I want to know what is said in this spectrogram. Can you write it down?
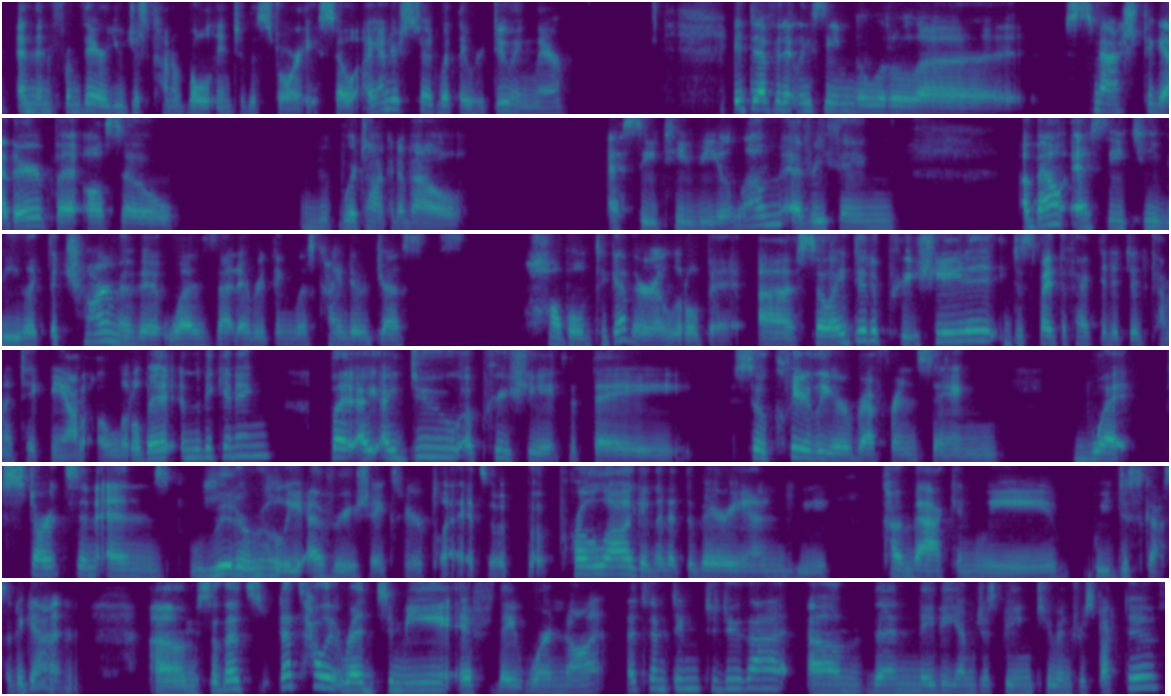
And then from there, you just kind of roll into the story. So I understood what they were doing there. It definitely seemed a little uh, smashed together, but also we're talking about SCTV alum. Everything about SCTV, like the charm of it was that everything was kind of just hobbled together a little bit. Uh, so I did appreciate it, despite the fact that it did kind of take me out a little bit in the beginning. But I, I do appreciate that they so clearly are referencing what starts and ends literally every Shakespeare play. It's a, a prologue, and then at the very end, we come back and we we discuss it again. Um, so that's that's how it read to me. If they were not attempting to do that, um, then maybe I'm just being too introspective.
